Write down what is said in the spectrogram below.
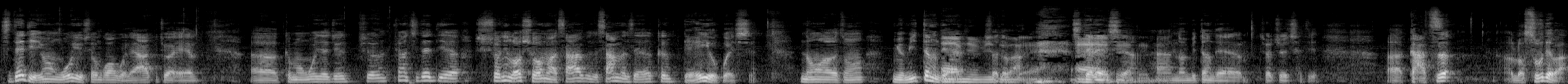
简单点，因为我有些辰光回来也比较晚，呃，葛么我现在就就像简单点，小人老小嘛，啥啥物事侪跟蛋有关系，弄个搿种玉米炖哦蛋晓得伐？简单来些啊，糯米炖蛋小区吃点，呃，茄子、绿薯对伐？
